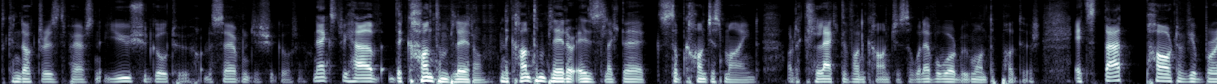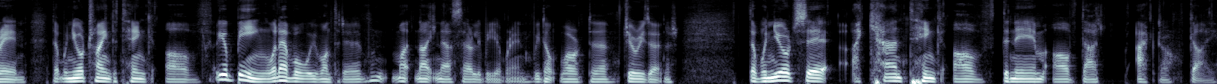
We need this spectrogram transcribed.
the conductor is the person you should go to or the servant you should go to. Next, we have the contemplator. And the contemplator is like the subconscious mind or the collective unconscious or whatever word we want to put to it. It's that part of your brain that when you're trying to think of your being, whatever we want to do, it might not necessarily be your brain. We don't want the jury's out on it. That when you're say, I can't think of the name of that actor guy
